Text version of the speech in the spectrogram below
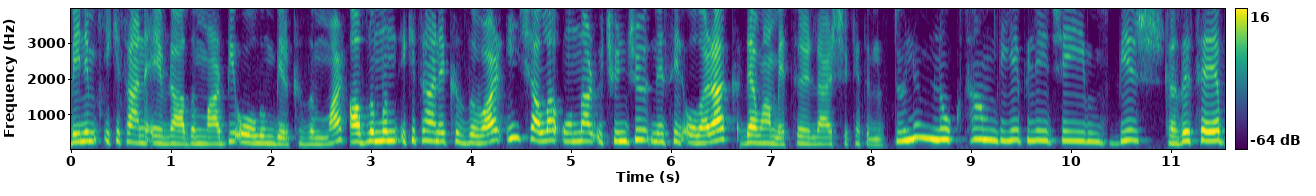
benim iki tane evladım var. Bir oğlum bir kızım var. Ablamın iki tane kızı var. İnşallah onlar üçüncü nesil olarak devam ettirirler şirketimiz. Dönüm noktam diyebileceğim bir gazeteye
